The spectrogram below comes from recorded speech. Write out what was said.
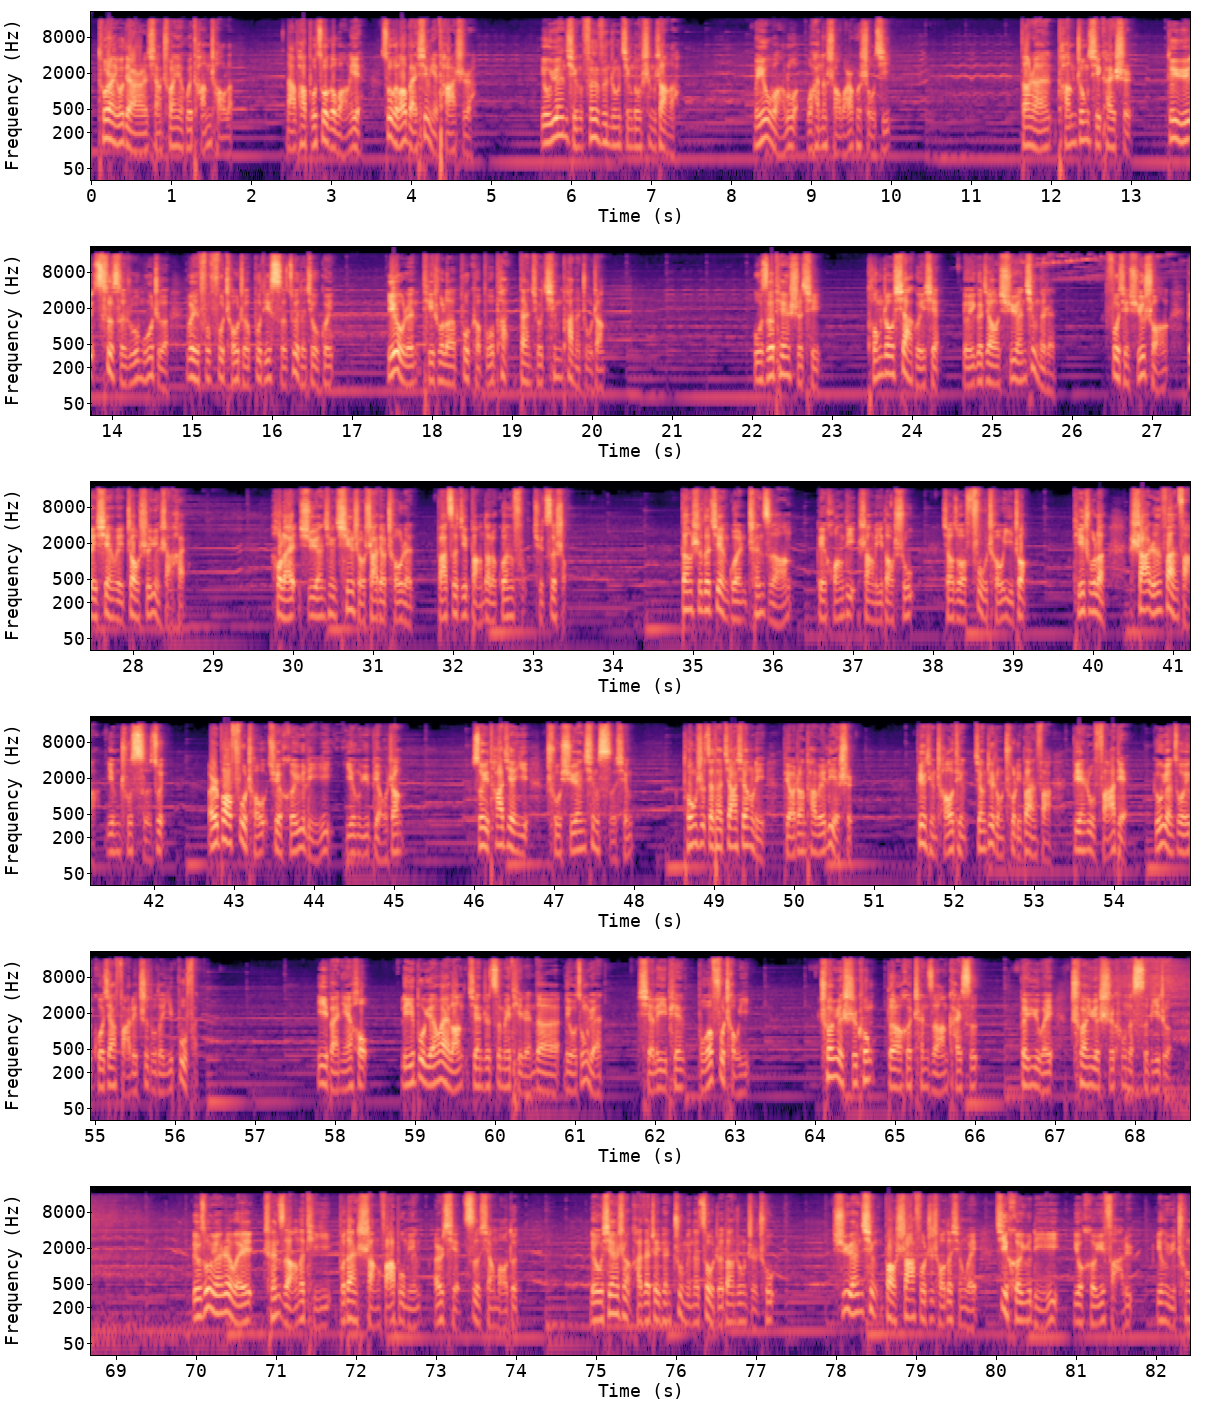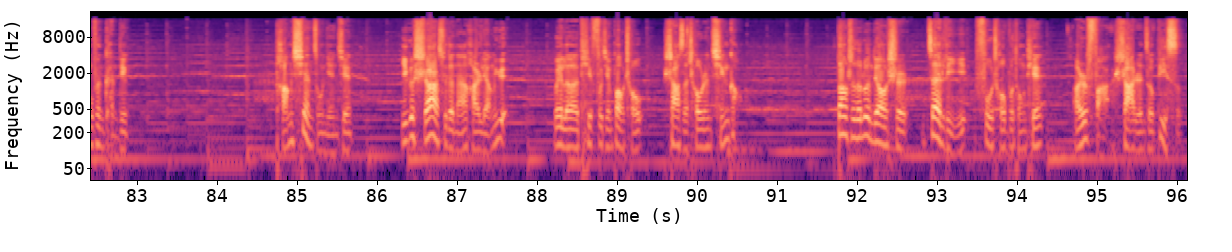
突然有点想穿越回唐朝了，哪怕不做个王爷，做个老百姓也踏实啊！有冤情分分钟惊动圣上啊！没有网络，我还能少玩会手机。当然，唐中期开始，对于赐死如母者、为父复仇者不抵死罪的旧规，也有人提出了不可不判，但求轻判的主张。武则天时期，同州下桂县有一个叫徐元庆的人，父亲徐爽被县尉赵世运杀害。后来，徐元庆亲手杀掉仇人，把自己绑到了官府去自首。当时的谏官陈子昂给皇帝上了一道书，叫做《复仇议状》，提出了杀人犯法应处死罪，而报复仇却合于礼义，应予表彰。所以他建议处徐元庆死刑，同时在他家乡里表彰他为烈士。并请朝廷将这种处理办法编入法典，永远作为国家法律制度的一部分。一百年后，礼部员外郎兼职自媒体人的柳宗元写了一篇《伯父仇议》，穿越时空都要和陈子昂开撕，被誉为穿越时空的撕逼者。柳宗元认为陈子昂的提议不但赏罚不明，而且自相矛盾。柳先生还在这篇著名的奏折当中指出。徐元庆报杀父之仇的行为，既合于礼义，又合于法律，应予充分肯定。唐宪宗年间，一个十二岁的男孩梁月，为了替父亲报仇，杀死仇人秦镐。当时的论调是在礼复仇不同天，而法杀人则必死。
